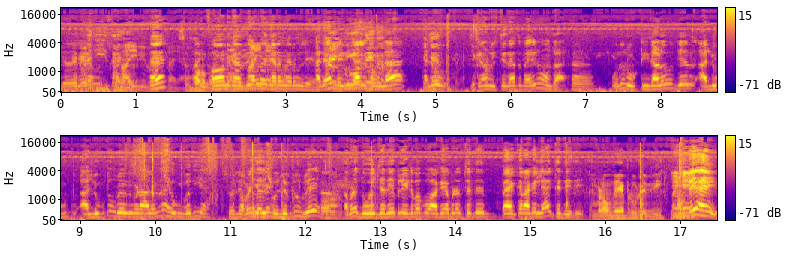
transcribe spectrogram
ਜਦੋਂ ਨਾਲੇ ਚੀਜ਼ ਤਾਂ ਖਾਈ ਵੀ ਹੈ? ਬਹੁਤ ਆ ਯਾਰ। ਫੋਨ ਕਰਦੇ ਆਪਣਾ ਗਰਮ ਗਰਮ ਲਿਆ। ਅਜਾ ਮੇਰੀ ਗੱਲ ਸੁਣ ਲੈ। ਹੈਲੋ ਜਿਕਰਾਂ ਰਿਸ਼ਤੇਦਾਰ ਦੁਪਹਿਰੇ ਨੂੰ ਆਉਂਦਾ ਹਾਂ ਉਹਨੂੰ ਰੋਟੀ ਨਾਲੋਂ ਜੇ ਆਲੂ ਆਲੂ ਭਟੂਰੇ ਵੀ ਬਣਾ ਲੈਣ ਨਾ ਉਹ ਵੀ ਵਧੀਆ ਛੋਲੇ ਆਪਣੇ ਜਦ ਛੋਲੇ ਭਟੂਰੇ ਆਪਣੇ ਦੋ ਜਦੇ ਪਲੇਟ ਪਾ ਪਵਾ ਕੇ ਆਪਣੇ ਉੱਥੇ ਤੇ ਪੈਕ ਕਰਾ ਕੇ ਲਿਆ ਇੱਥੇ ਦੇ ਦੇ। ਬਣਾਉਂਦੇ ਆ ਭਟੂਰੇ ਵੀ। ਬਣਾਉਂਦੇ ਆ ਇਹ?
